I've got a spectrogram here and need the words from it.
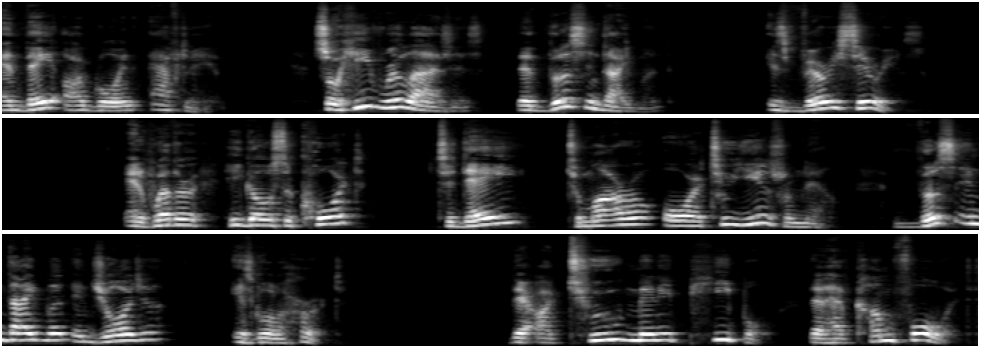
and they are going after him. So he realizes that this indictment is very serious. And whether he goes to court today, tomorrow, or two years from now, this indictment in Georgia is going to hurt. There are too many people that have come forward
